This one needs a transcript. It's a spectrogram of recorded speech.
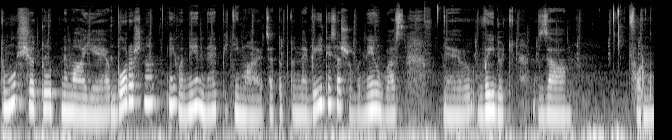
тому що тут немає борошна і вони не підіймаються. Тобто не бійтеся, що вони у вас е, вийдуть за форму.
